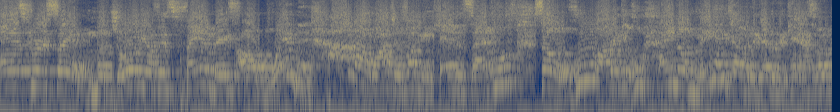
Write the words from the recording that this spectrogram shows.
as Chris said, majority of his fan base are women. I'm not watching fucking Kevin Samuels. So who are they? Who ain't no men coming together to cancel him?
